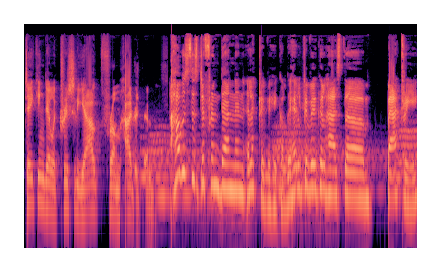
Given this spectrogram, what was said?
taking the electricity out from hydrogen. How is this different than an electric vehicle? The electric vehicle has the battery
